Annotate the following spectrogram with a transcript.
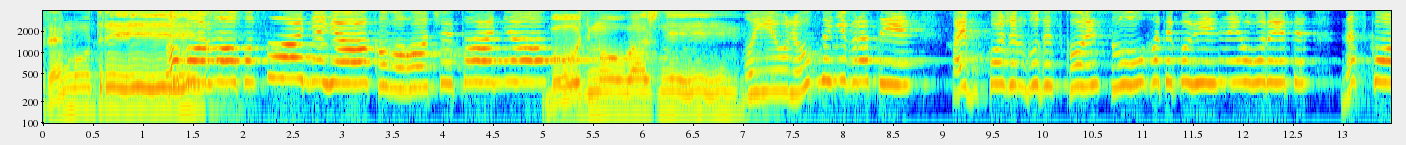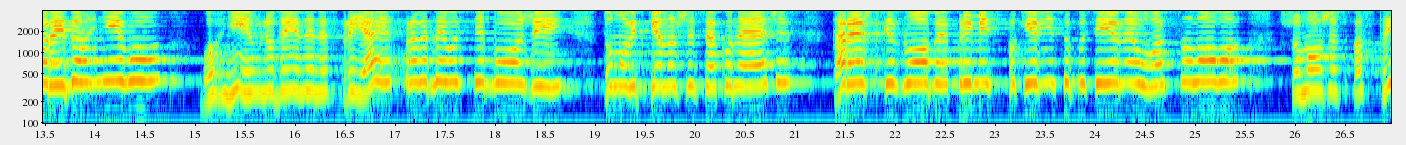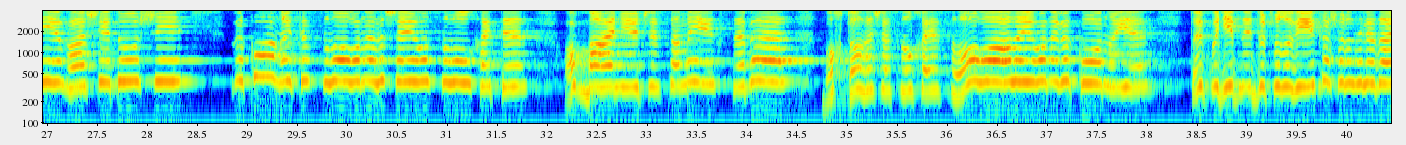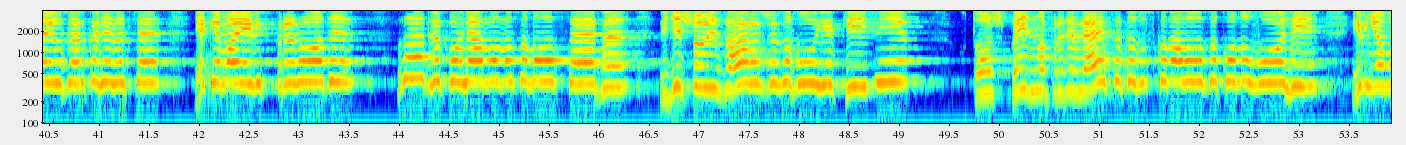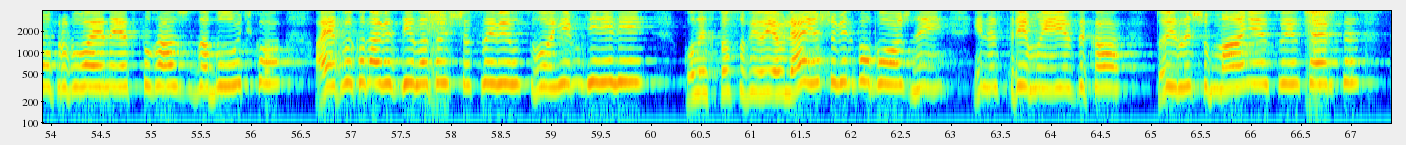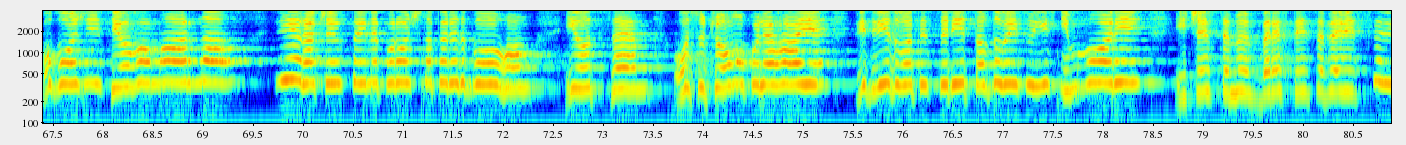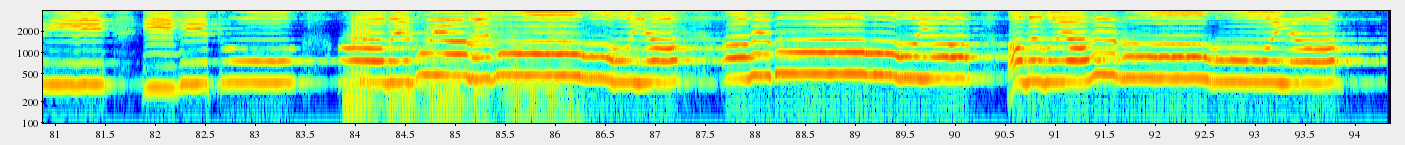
Премудрий, Соборного послання Якового читання. будьмо уважні. Мої улюблені брати, хай кожен буде скорий слухати, повільний говорити, не скорий до гніву, бо гнів людини не сприяє справедливості Божій. Тому, відкинувши всяку нечисть та рештки злоби, прийміть спокірність посіяне у вас слово, що може спасти ваші душі. Виконуйте слово, не лише його слухайте, обманюючи самих себе, бо хто лише слухає слово, але його не виконує, той подібний до чоловіка, що розглядає у дзеркалі лице, яке має від природи, ледве поглянув на самого себе, відійшов і зараз же забув, який він. Хто ж пильно придивляється до досконалого закону волі, і в ньому пробуває не як слуга забудько, а як виконавець діла, той щасливий у своїм ділі. Коли хто собі уявляє, що він побожний і не стримує язика, той лише обманює своє серце, побожність його марна. Віра чиста і непорочна перед Богом і Отцем. Ось у чому полягає відвідувати сиріт та вдовиць у їхнім горі, і чистими вберегти себе від світу.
